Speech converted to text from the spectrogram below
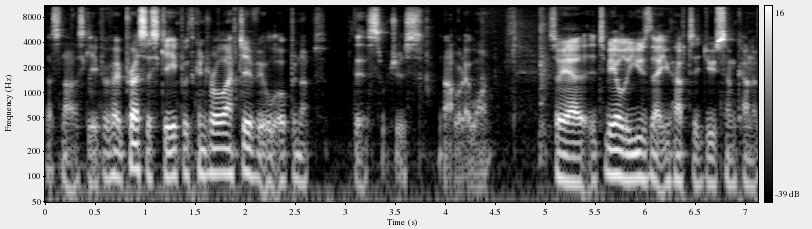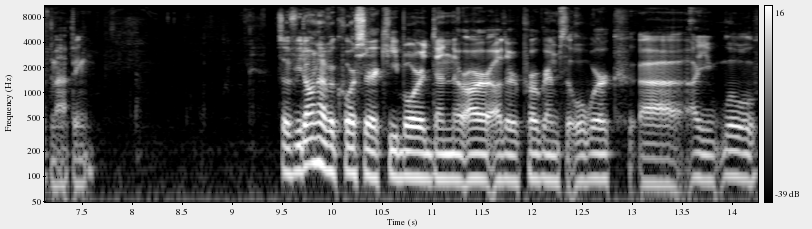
that's not escape. If I press escape with control active, it will open up this, which is not what I want. So yeah, to be able to use that, you have to do some kind of mapping. So if you don't have a Corsair keyboard, then there are other programs that will work. Uh, I will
